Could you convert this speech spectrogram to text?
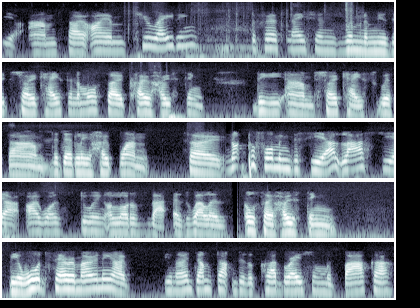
year. Um, so I am curating the First Nations Women in Music Showcase, and I'm also co-hosting the um, showcase with um, the Deadly Hope One. So not performing this year. Last year I was doing a lot of that as well as also hosting the award ceremony. I've, you know, jumped up into the collaboration with Barkaa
